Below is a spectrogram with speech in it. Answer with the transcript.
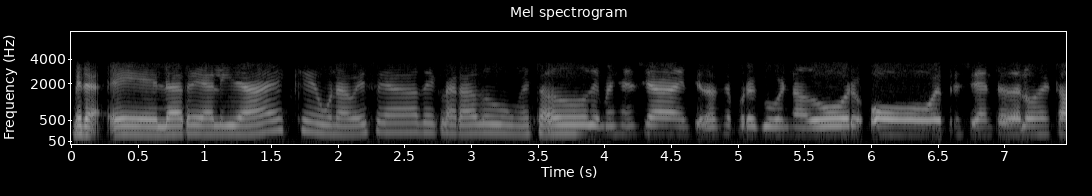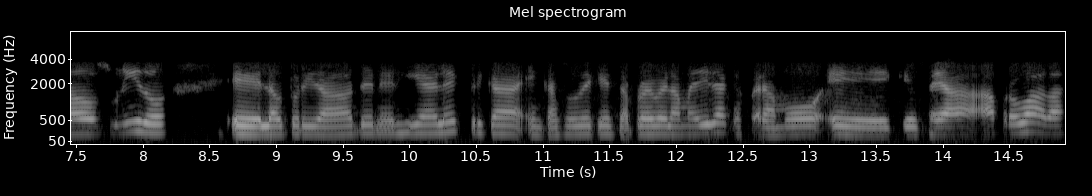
Mira, eh, la realidad es que una vez se ha declarado un estado de emergencia, entiéndase por el gobernador o el presidente de los Estados Unidos, eh, la Autoridad de Energía Eléctrica, en caso de que se apruebe la medida que esperamos eh, que sea aprobada,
